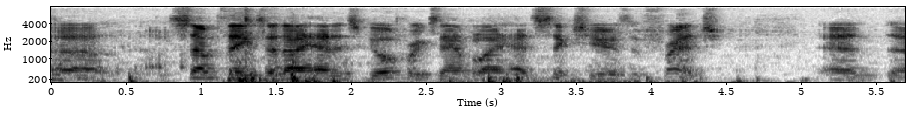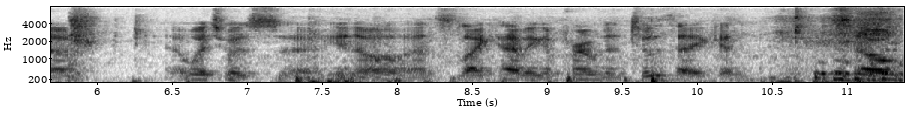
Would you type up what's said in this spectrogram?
uh, some things that I had in school, for example, I had six years of French, and uh, which was, uh, you know, it's like having a permanent toothache. And so,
